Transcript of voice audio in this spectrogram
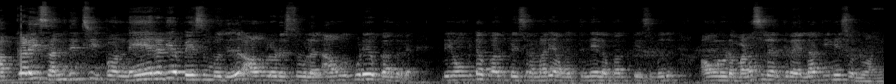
மக்களை சந்திச்சு இப்போ நேரடியா பேசும்போது அவங்களோட சூழல் அவங்க கூட உட்காந்துருவேன். இப்படி உங்ககிட்ட உட்காந்து பேசுற மாதிரி அவங்க திண்ணையில உட்காந்து பேசும்போது அவங்களோட மனசுல இருக்கிற எல்லாத்தையுமே சொல்லுவாங்க.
